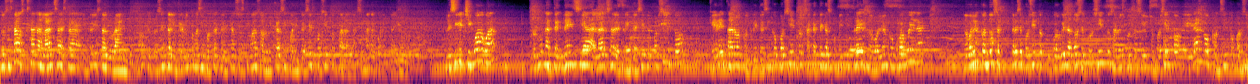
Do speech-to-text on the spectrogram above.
los estados que están a alza, está, entre ellos está Durango, ¿no? que presenta el incremento más importante de casos estimados al ubicarse en 46% para la semana 41. Le sigue Chihuahua con una tendencia al alza de 37%, Querétaro con 35%, Zacatecas con 23%, Nuevo León con Coahuila, Nuevo León con 12, 13%, con Coahuila 12%, San Luis Potosí 8% e Hidalgo con 5%.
